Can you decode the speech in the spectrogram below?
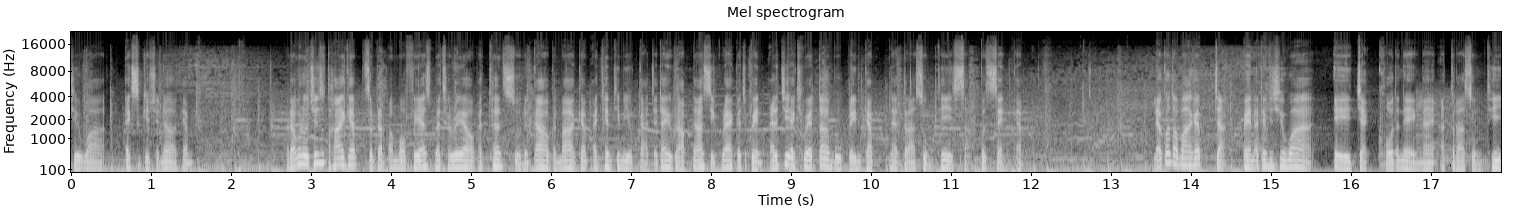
ชื่อว่า Executioner ครับ เรามาดูชิ้นสุดท้ายครับสำหรับ Amorphous Material Pattern 09 กันบ้างครับไอเทมที่มีโอกาสจะได้รับนะสิ่งแรกก็จะเป็น Energy Activator Blueprint ครับในอัตราสุ่มที่ 3%ครับแล้วก็ต่อมาครับจะเป็นไอเทมที่ชื่อว่า Ajax Code นั่นเองในอัตราสุ่มที่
